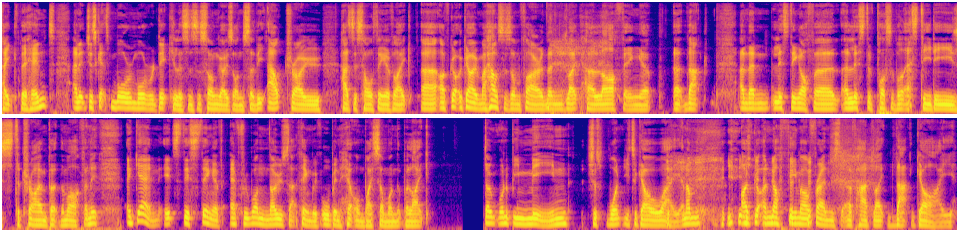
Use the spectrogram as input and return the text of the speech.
take the hint and it just gets more and more ridiculous as the song goes on so the outro has this whole thing of like uh, i've got to go my house is on fire and then like her laughing at at that and then listing off a, a list of possible STDs to try and put them off. And it, again, it's this thing of everyone knows that thing. We've all been hit on by someone that we're like, don't want to be mean, just want you to go away. And I'm, I've got enough female friends that have had like that guy.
